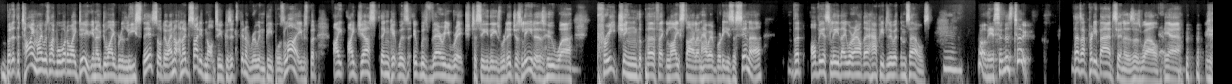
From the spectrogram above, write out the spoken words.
But at the time, I was like, well, what do I do? You know, do I release this or do I not? And I decided not to because it's going to ruin people's lives. But I, I just think it was it was very rich to see these religious leaders who were mm. Preaching the perfect lifestyle and how everybody is a sinner, that obviously they were out there happy to do it themselves. Mm. Well, they're sinners too. Turns out pretty bad sinners as well. Yeah. yeah.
